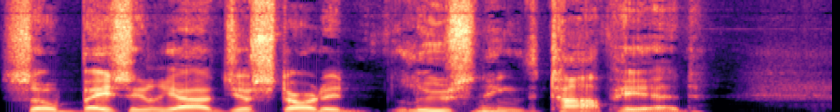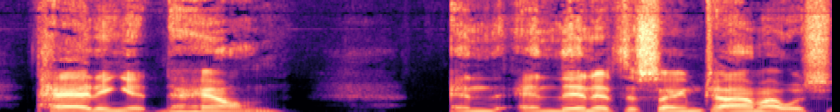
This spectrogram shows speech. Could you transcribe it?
so basically i just started loosening the top head patting it down and and then at the same time i was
